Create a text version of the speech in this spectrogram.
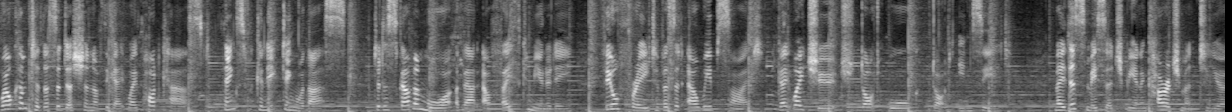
Welcome to this edition of the Gateway Podcast. Thanks for connecting with us. To discover more about our faith community, feel free to visit our website, gatewaychurch.org.nz. May this message be an encouragement to you.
